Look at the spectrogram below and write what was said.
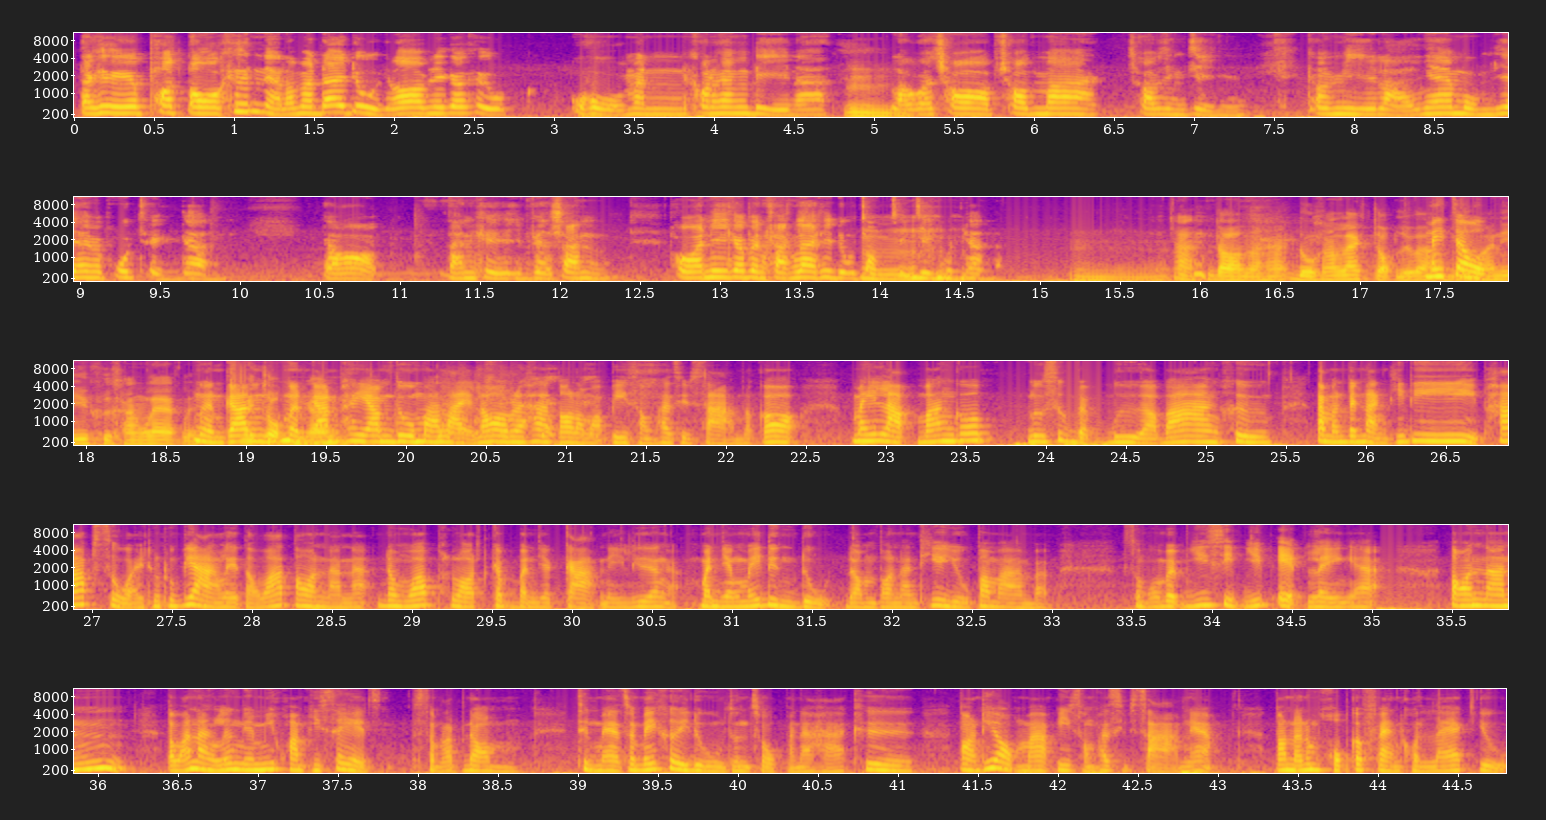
แต่คือพอโตขึ้นเนี่ยแล้วมันได้ดูอีกรอบนี่ก็คือ โอ้โห มันค่อนข้างดีนะอืมเราก็ชอบชอบมากชอบจริง ๆ ก็มีหลายแง่มุมที่ให้มาพูดถึงกัน ก็นั่นคือ impression เพราะว่านี่ก็เป็นครั้งแรกที่ดูจบจริง ๆ เหมือนกัน อืมอะดอมนะฮะดูครั้งแรกจบหรือเปล่าไม่จบหรือว่านี่คือครั้งแรกเลยเหมือนกันไจบเหมือนกันพยายามดูมาหลายรอบแล้วค่ะตอนออกมาปี 2013 แล้วก็ไม่หลับบ้างก็รู้สึกแบบเบื่อบ้างคือ แต่มันเป็นหนังที่ดีภาพสวยทุกๆอย่างเลยแต่ว่าตอนนั้นอะดอมว่าพล็อตกับบรรยากาศในเรื่องอะมันยังไม่ดึงดูดดอมตอนนั้นที่อายุประมาณแบบสมมติแบบยี่สิบยิบเอ็ดอะไรเงี้ย ตอนนั้น แต่ว่าหนังเรื่องนี้มีความพิเศษสำหรับดอม ถึงแม้จะไม่เคยดูจนจบนะคะ คือตอนที่ออกมาปี 2013 เนี่ย ตอนนั้นดอมคบกับแฟนคนแรกอยู่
